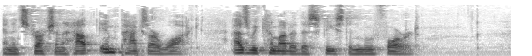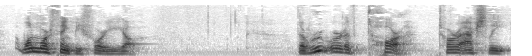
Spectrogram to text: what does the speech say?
and instruction, and how it impacts our walk as we come out of this feast and move forward. One more thing before you go. The root word of Torah, Torah actually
